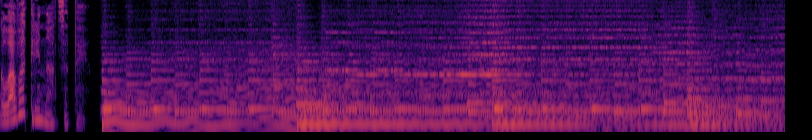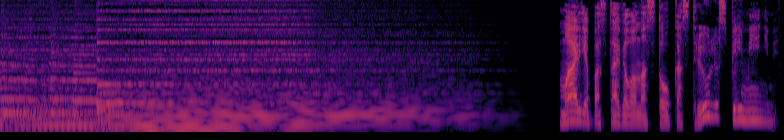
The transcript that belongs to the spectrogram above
Глава тринадцатая. Марья поставила на стол кастрюлю с пельменями.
